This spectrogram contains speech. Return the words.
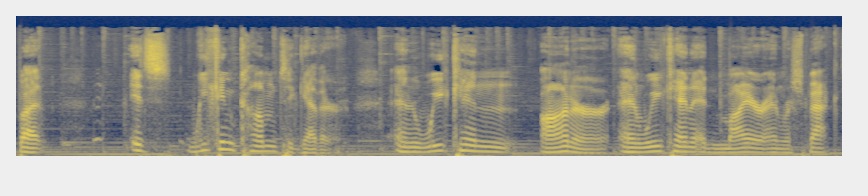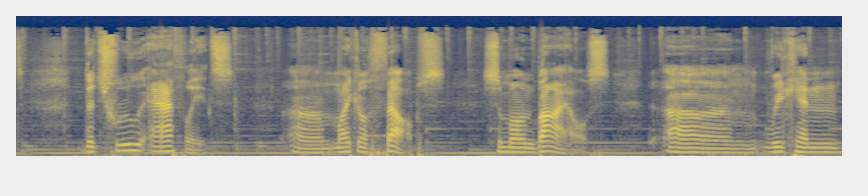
But it's we can come together and we can honor and we can admire and respect the true athletes um, Michael Phelps, Simone Biles. Um, we can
